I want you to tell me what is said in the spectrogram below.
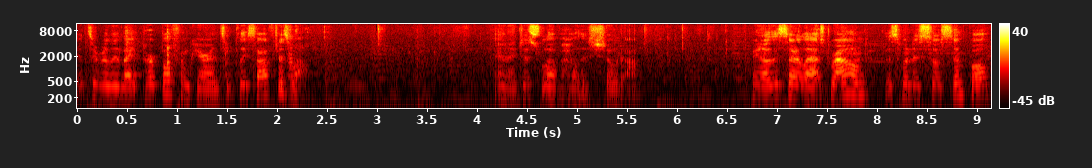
It's a really light purple from Caron Simply Soft as well. And I just love how this showed up. You know, this is our last round. This one is so simple.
